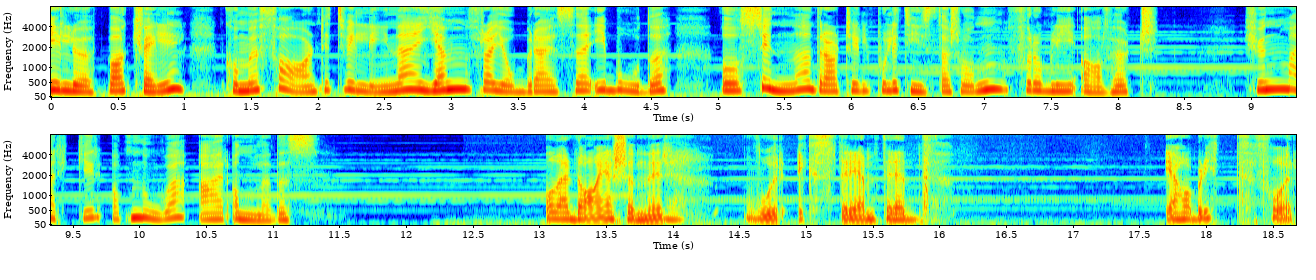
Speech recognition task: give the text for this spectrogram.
I løpet av kvelden kommer faren til tvillingene hjem fra jobbreise i Bodø, og Synne drar til politistasjonen for å bli avhørt. Hun merker at noe er annerledes. Og det er da jeg skjønner hvor ekstremt redd jeg har blitt for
